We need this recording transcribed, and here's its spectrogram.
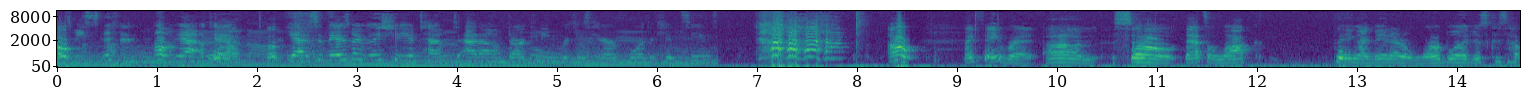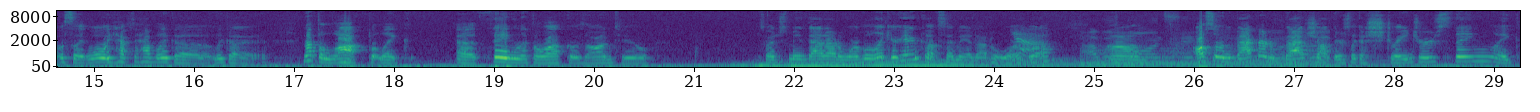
Oh, me sniffing. Oh yeah, okay. Yeah. Oh, Yeah, so there's my really shitty attempt at um, darkening Ricky's hair for the kid scenes. Oh, my favorite. Um, so that's a lock thing I made out of Worbla, just because I was like, well, we have to have like a like a not the lock, but like a thing that the lock goes on to. So I just made that out of Worbla. like your handcuffs I made out of Worbla. Yeah. Um, also in the background of that shot, there's like a strangers thing, like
